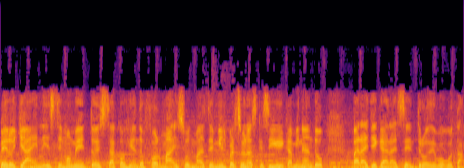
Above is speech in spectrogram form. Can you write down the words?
pero ya en este momento está cogiendo forma y son más de mil personas que siguen caminando para llegar al centro de Bogotá.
